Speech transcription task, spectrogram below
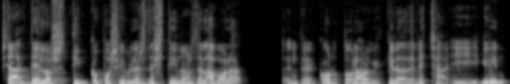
O sea, de los cinco posibles destinos de la bola, entre corto, largo, izquierda, derecha y green,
